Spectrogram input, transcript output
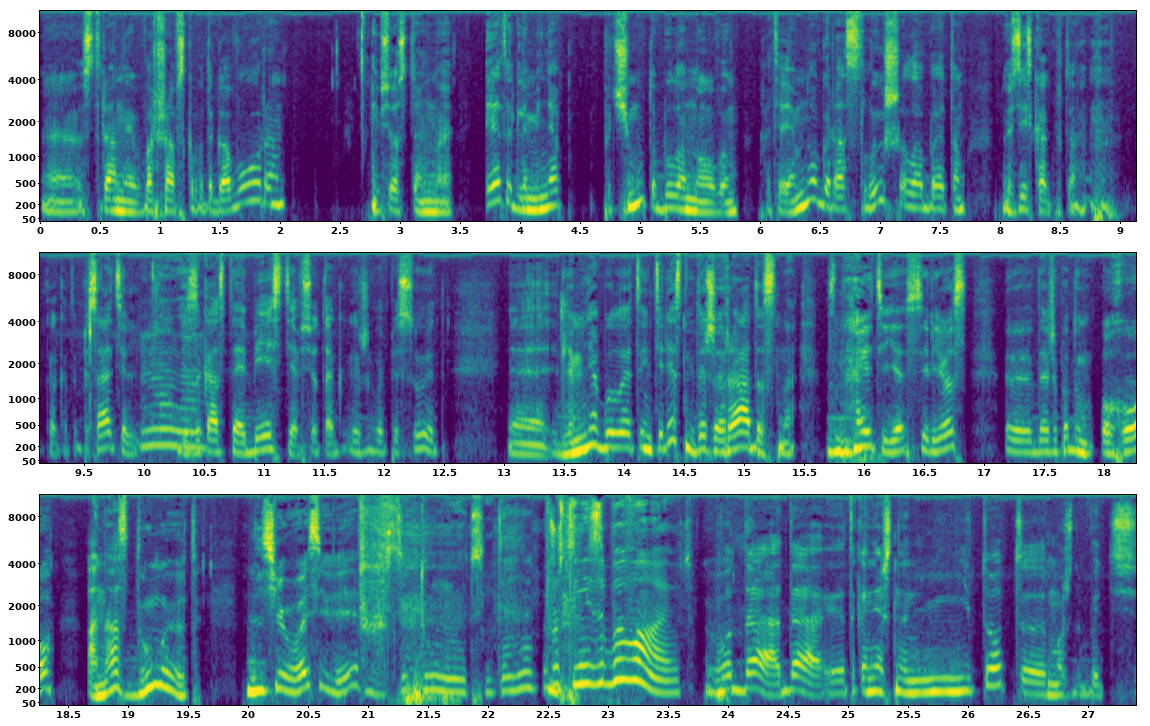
э, страны Варшавского договора и все остальное. Это для меня почему-то было новым. Хотя я много раз слышал об этом, но здесь как бы как это писатель, ну да. языкастое бестия, все так живописует. Э, Для меня было это интересно и даже радостно. Знаете, я всерьез э, даже подумал, ого, о нас думают, ничего себе. Что думают? Да, просто не забывают. Вот да, да, это, конечно, не тот, э, может быть,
